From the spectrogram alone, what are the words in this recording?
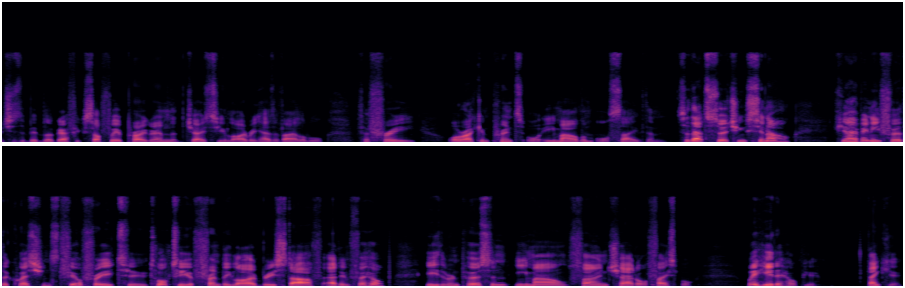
which is a bibliographic software program that the JCU Library has available for free, or I can print or email them or save them. So that's searching CINAHL. If you have any further questions, feel free to talk to your friendly library staff at InfoHelp, either in person, email, phone, chat or Facebook. We're here to help you. Thank you.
